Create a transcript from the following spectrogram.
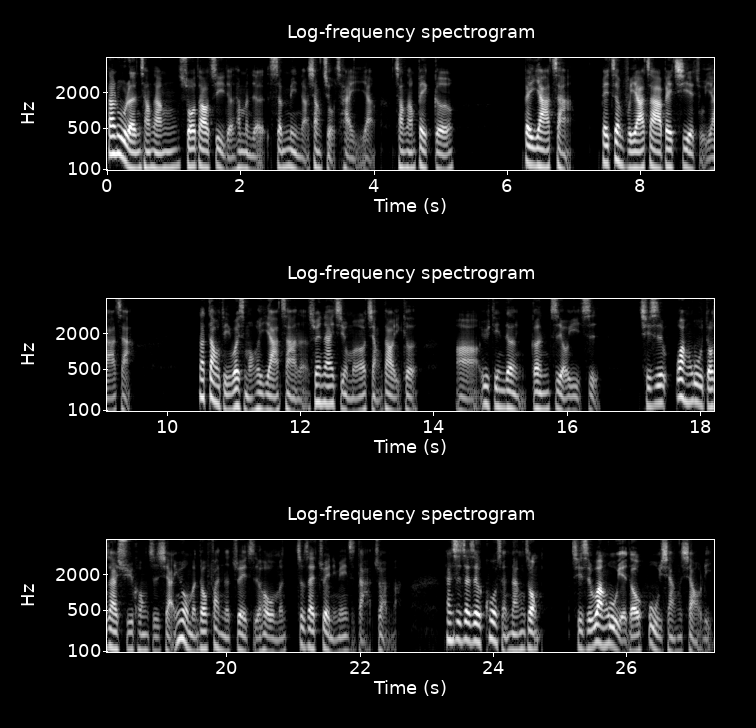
大陆人常常说到自己的他们的生命啊，像韭菜一样，常常被割、被压榨、被政府压榨，被企业主压榨。那到底为什么会压榨呢？所以那一集我们有讲到一个啊，预定论跟自由意志。其实万物都在虚空之下，因为我们都犯了罪之后，我们就在罪里面一直打转嘛。但是在这个过程当中，其实万物也都互相效力。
